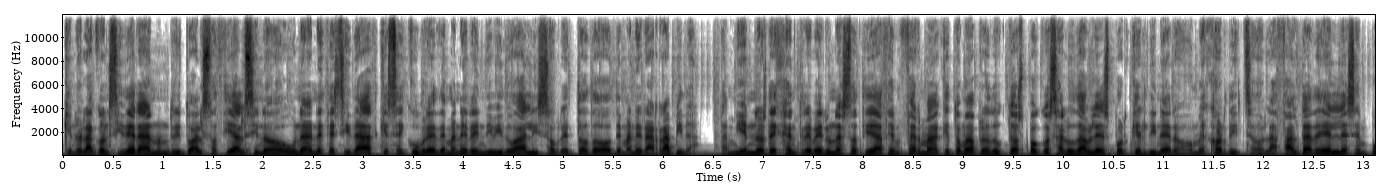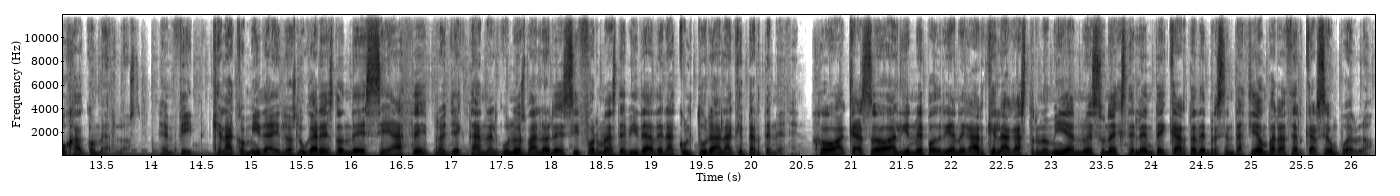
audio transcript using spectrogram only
que no la consideran un ritual social sino una necesidad que se cubre de manera individual y sobre todo de manera rápida. También nos deja entrever una sociedad enferma que toma productos poco saludables porque el dinero, o mejor dicho, la falta de él les empuja a comerlos. En fin, que la comida y los lugares donde se hace proyectan algunos valores y formas de vida de la cultura a la que pertenecen. ¿O acaso alguien me podría negar que la gastronomía no es una excelente carta de presentación para acercarse a un pueblo?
